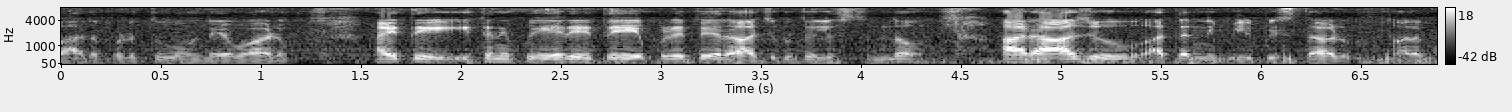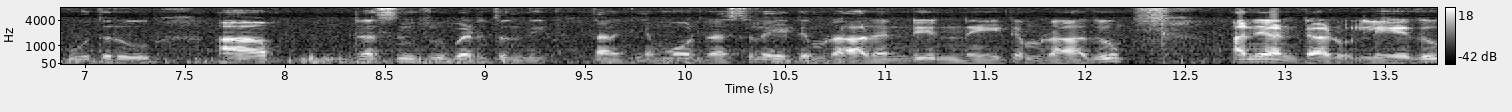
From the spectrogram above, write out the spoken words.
బాధపడుతూ ఉండేవాడు. అయితే ఇతని పేరైతే ఎప్పుడైతే రాజుకు తెలుస్తుందో ఆ రాజు అతన్ని పిలిపిస్తాడు. వాళ్ళ కూతురు ఆ డ్రెస్ని చూపెడుతుంది. తనకేమో డ్రెస్సులు వేయటం రాదండి నేయటం రాదు అని అంటాడు. లేదు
